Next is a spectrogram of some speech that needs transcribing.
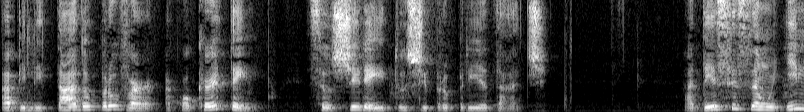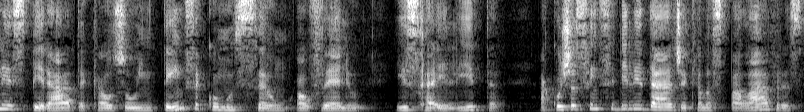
habilitado a provar a qualquer tempo seus direitos de propriedade. A decisão inesperada causou intensa comoção ao velho israelita, a cuja sensibilidade aquelas palavras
